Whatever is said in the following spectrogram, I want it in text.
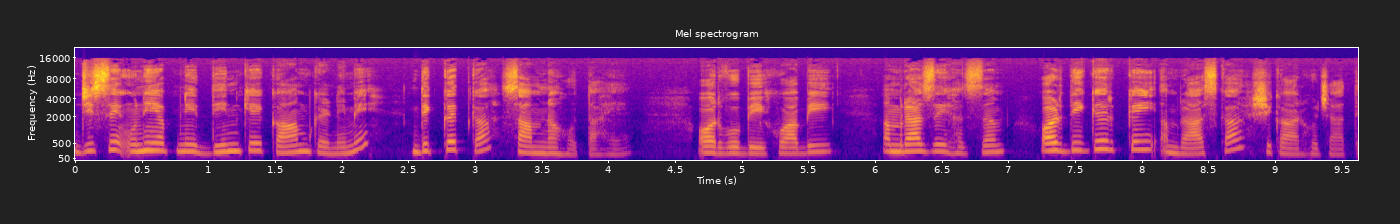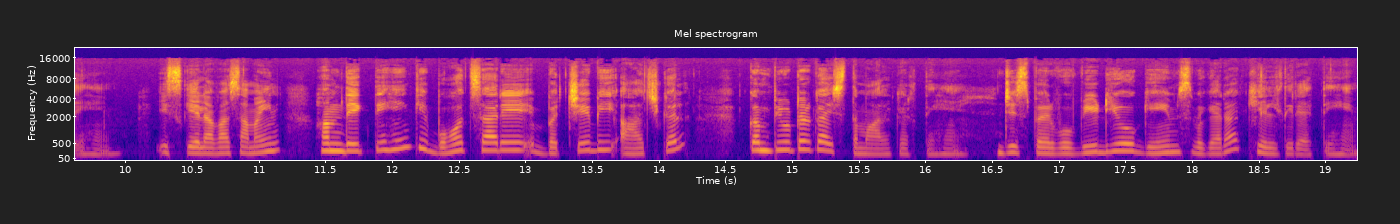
جس سے انہیں اپنے دن کے کام کرنے میں دقت کا سامنا ہوتا ہے۔ اور وہ بے خوابی، امراض ہضم اور دیگر کئی امراض کا شکار ہو جاتے ہیں۔ اس کے علاوہ سامعین، ہم دیکھتے ہیں کہ بہت سارے بچے بھی آج کل کمپیوٹر کا استعمال کرتے ہیں، جس پر وہ ویڈیو گیمس وغیرہ کھیلتے رہتے ہیں۔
